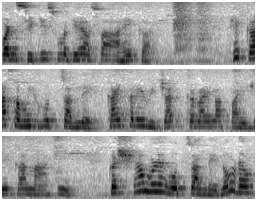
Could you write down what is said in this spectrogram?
पण सिटीजमध्ये असं आहे का? हे का कमी होत चालले? काहीतरी विचार करायला पाहिजे का नाही? कशामुळे होत चालले? नो डाऊट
